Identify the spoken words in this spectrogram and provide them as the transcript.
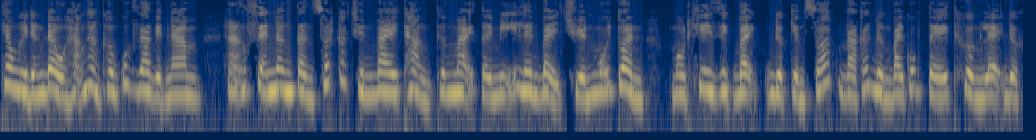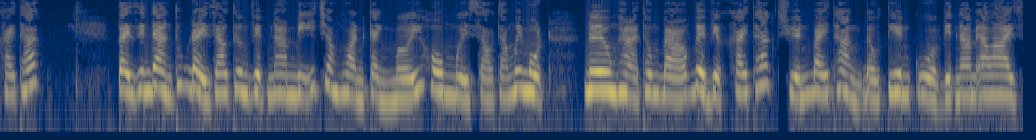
Theo người đứng đầu hãng hàng không quốc gia Việt Nam, hãng sẽ nâng tần suất các chuyến bay thẳng thương mại tới Mỹ lên 7 chuyến mỗi tuần một khi dịch bệnh được kiểm soát và các đường bay quốc tế thường lệ được khai thác. Tại diễn đàn thúc đẩy giao thương Việt Nam-Mỹ trong hoàn cảnh mới hôm 16 tháng 11, nơi ông Hà thông báo về việc khai thác chuyến bay thẳng đầu tiên của Vietnam Airlines.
